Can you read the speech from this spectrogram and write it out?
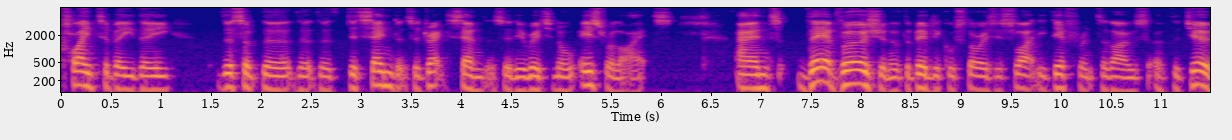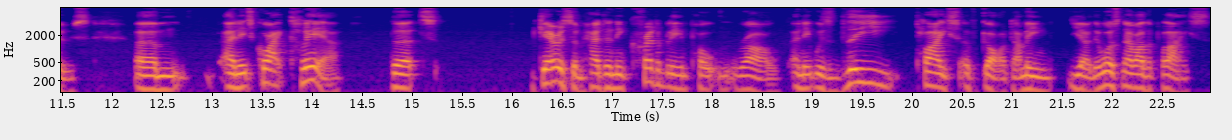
claim to be the the, the, the, descendants, the direct descendants of the original Israelites. And their version of the biblical stories is slightly different to those of the Jews. Um, and it's quite clear that Gerizim had an incredibly important role, and it was the place of God. I mean, you know, there was no other place.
